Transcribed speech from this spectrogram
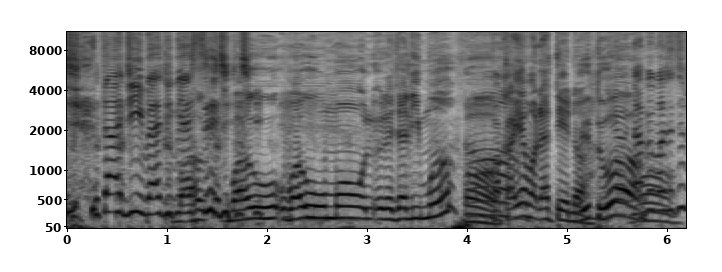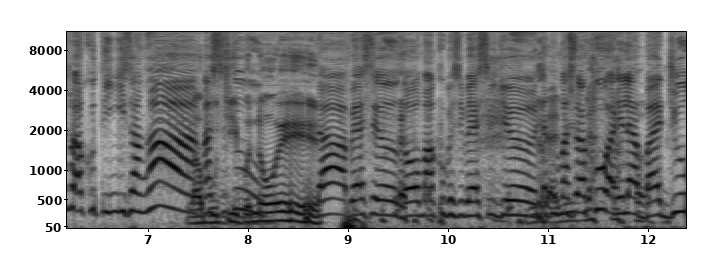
tak ji baju biasa je. Baru baru umur dah jadi lima oh. Pakaian mak datin dah Itu Ya, lah tapi masa tu sebab aku tinggi sangat Lah, Masa tu penuh, eh. Tak biasa Kawan mak aku biasa-biasa je Tapi maksud ni aku lah. adalah Baju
